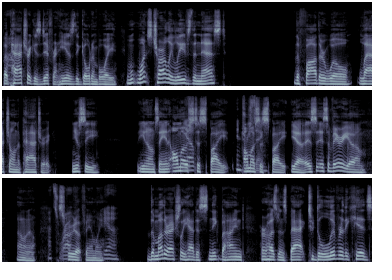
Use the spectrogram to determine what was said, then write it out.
But Patrick is different. He is the golden boy. W- once Charlie leaves the nest, the father will latch on to Patrick. And you'll see, you know what I'm saying? Almost Yep. to spite. Almost to spite. Yeah. It's, it's a very, um, I don't know, That's screwed rough. up family Yeah. The mother actually had to sneak behind her husband's back to deliver the kids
